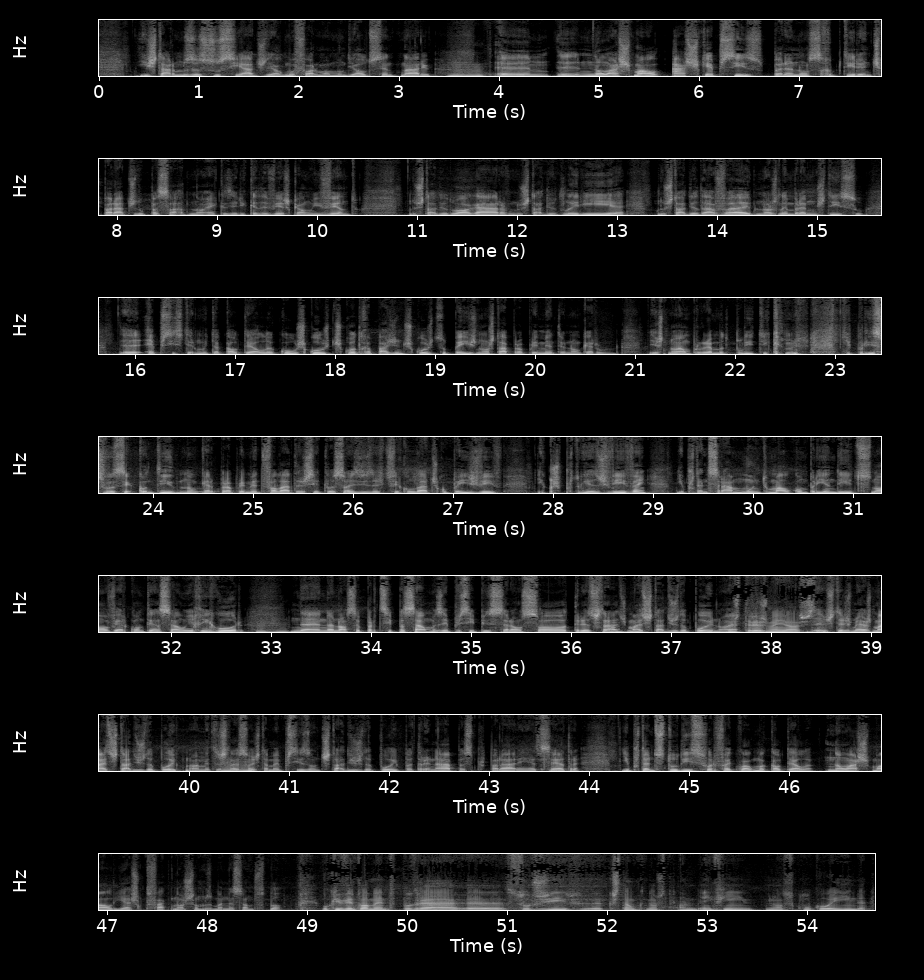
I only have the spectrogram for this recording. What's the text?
e estarmos associados de alguma forma ao Mundial do Centenário, uhum. uh, não acho mal. Acho que é preciso para não se repetirem disparates do passado, não é? Quer dizer, e cada vez que há um evento no estádio do Algarve, no estádio de Leiria, no estádio de Aveiro, nós lembramos disso, é preciso ter muita cautela com os custos, com a derrapagem dos custos. O país não está propriamente, eu não quero, este não é um programa de política, mas, e por isso vou ser contido, não quero propriamente falar das situações e das dificuldades que o país vive e que os portugueses vivem, e portanto será muito mal compreendido se não houver contenção e rigor uhum. na, na, nossa participação. Mas em princípio serão só três estádios, mais estádios de apoio, não é? Os três maiores. Sim. Os três maiores, mais estádios de apoio, que normalmente as uhum. seleções também precisam de estádios de apoio para treinar, para se prepararem, etc. Sim. E portanto, se tudo isso for feito com alguma cautela, não acho mal e acho que de facto nós somos uma nação de futebol. O que eventualmente poderá uh, surgir, a questão que não, enfim, não se colocou ainda,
